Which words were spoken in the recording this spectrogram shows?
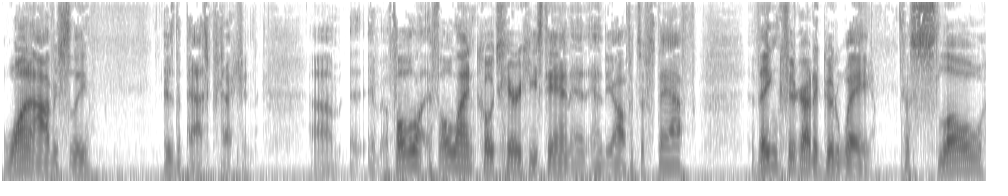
One, obviously, is the pass protection. Um, if, if O line coach Harry Hiestand and, and the offensive staff, if they can figure out a good way to slow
